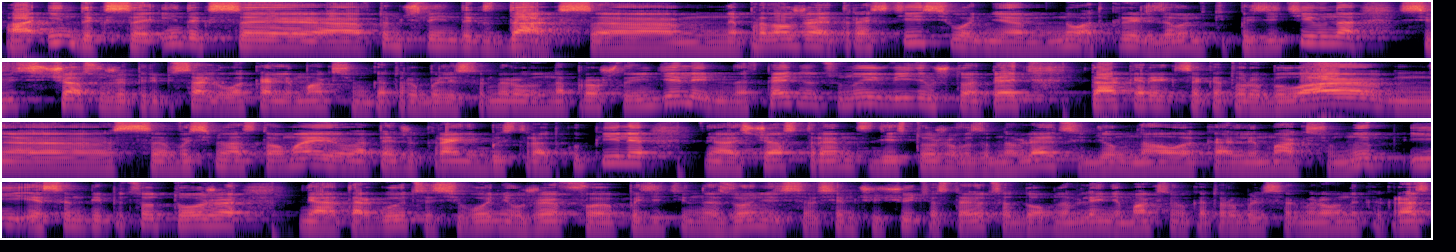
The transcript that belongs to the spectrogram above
А индексы, индексы, а, в том числе индекс DAX, продолжает расти. Сегодня ну, открылись довольно-таки позитивно. Сейчас уже переписали локальный максимум, которые были сформированы на прошлой неделе, именно в пятницу. Ну и видим, что опять та коррекция, которая была э, с 18 мая, опять же, крайне быстро откупили. А сейчас тренд здесь тоже возобновляется, идем на локальный максимум. Ну и S&P 500 тоже э, торгуется сегодня уже в позитивной зоне. Здесь совсем чуть-чуть остается до обновления максимума, которые были сформированы как раз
